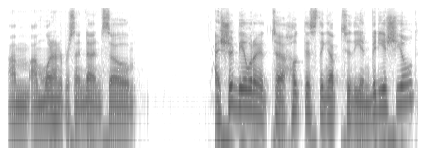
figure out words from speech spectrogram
I'm I'm 100% done. So I should be able to, to hook this thing up to the NVIDIA Shield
